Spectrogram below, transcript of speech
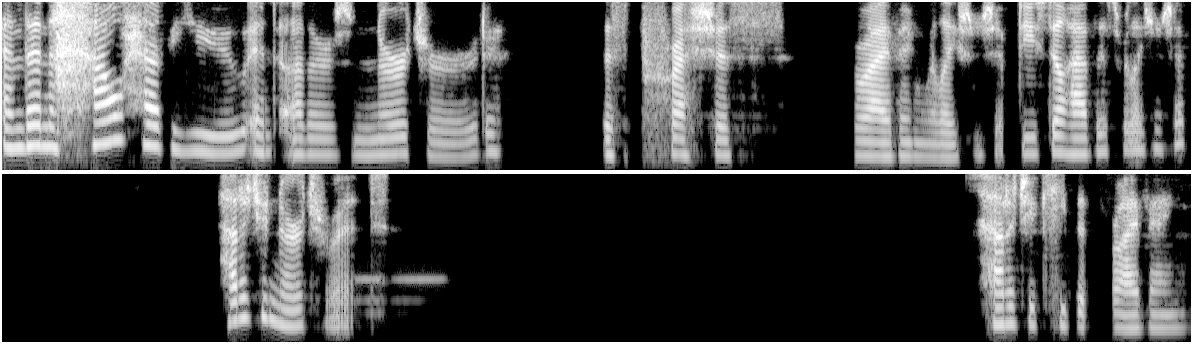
And then how have you and others nurtured this precious, thriving relationship? Do you still have this relationship? How did you nurture it? How did you keep it thriving?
